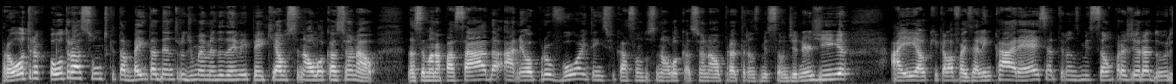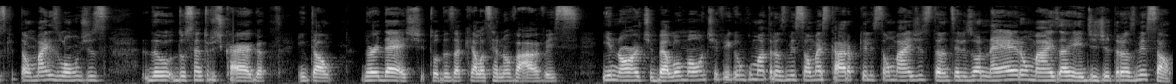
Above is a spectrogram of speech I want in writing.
para outro, outro assunto que também está dentro de uma emenda da MP, que é o sinal locacional. Na semana passada, a ANEL aprovou a intensificação do sinal locacional para transmissão de energia. Aí o que, que ela faz? Ela encarece a transmissão para geradores que estão mais longe do, do centro de carga. Então, Nordeste, todas aquelas renováveis e Norte, Belo Monte ficam com uma transmissão mais cara porque eles estão mais distantes, eles oneram mais a rede de transmissão.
